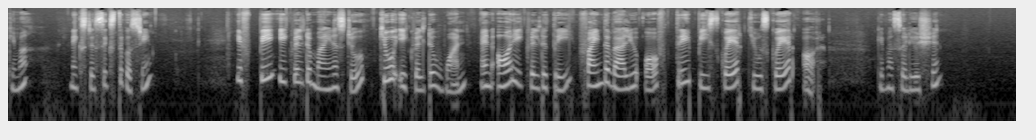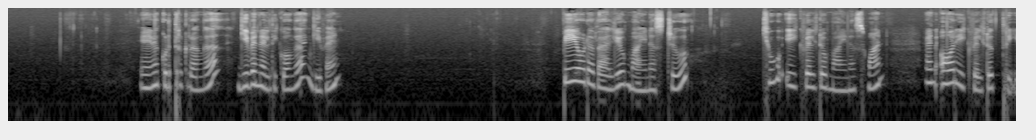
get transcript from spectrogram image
ஓகேம்மா next sixth question If p equal to minus 2, q equal to 1 and r equal to 3, find the value of 3p square q square r. Okay, my solution. என்ன கொடுத்துருக்குறாங்க கிவன் எழுதிக்கோங்க கிவன் பியோட value minus two q equal to minus one and R equal to three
